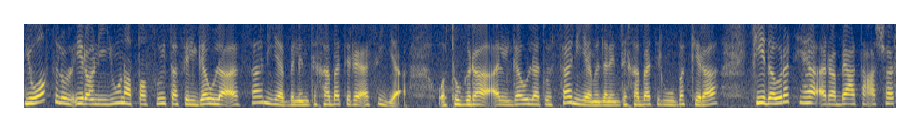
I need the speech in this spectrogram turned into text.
يواصل الإيرانيون التصويت في الجولة الثانية بالانتخابات الرئاسية وتجرى الجولة الثانية من الانتخابات المبكرة في دورتها الرابعة عشر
